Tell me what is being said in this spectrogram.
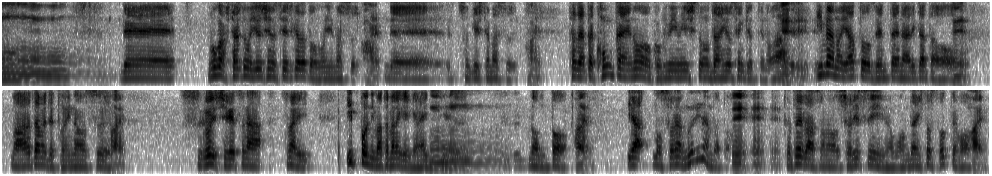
で僕は2人とも優秀な政治家だと思います、はいで尊敬してますはい。ただやっぱり今回の国民民主党の代表選挙っていうのは、ええ今の野党全体の在り方を、えまあ、改めて問い直す、えはい。すごい熾烈なつまり一本にまとめなきゃいけないってういうー論とはい。いやもうそれは無理なんだと、例えばその処理水の問題一つ取っても、えはい。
